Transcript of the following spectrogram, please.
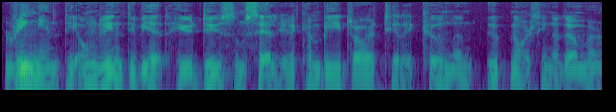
Ring inte om du inte vet hur du som säljare kan bidra till att kunden uppnår sina drömmar.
